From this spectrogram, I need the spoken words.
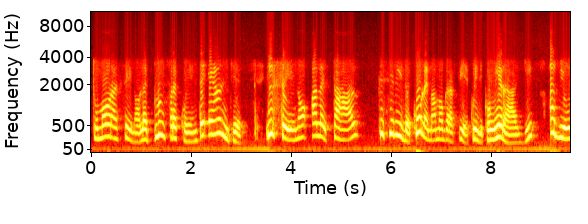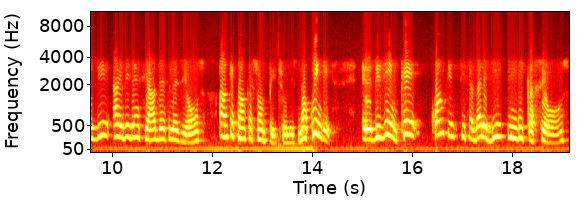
tumore al seno è più frequente e anche il seno è tale che si ride con le mammografie, quindi con i raggi, a a evidenziare le lesioni anche quando sono piccoli. No? Quindi eh, bisogna che quando si fa di indicazioni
